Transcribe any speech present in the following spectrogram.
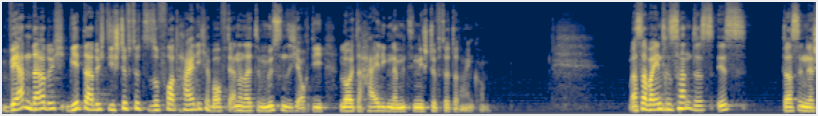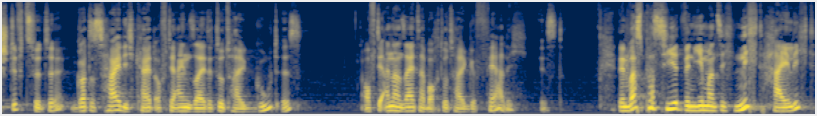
werden dadurch, wird dadurch die Stiftshütte sofort heilig, aber auf der anderen Seite müssen sich auch die Leute heiligen, damit sie in die Stiftshütte reinkommen. Was aber interessant ist, ist, dass in der Stiftshütte Gottes Heiligkeit auf der einen Seite total gut ist, auf der anderen Seite aber auch total gefährlich ist. Denn was passiert, wenn jemand sich nicht heiligt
